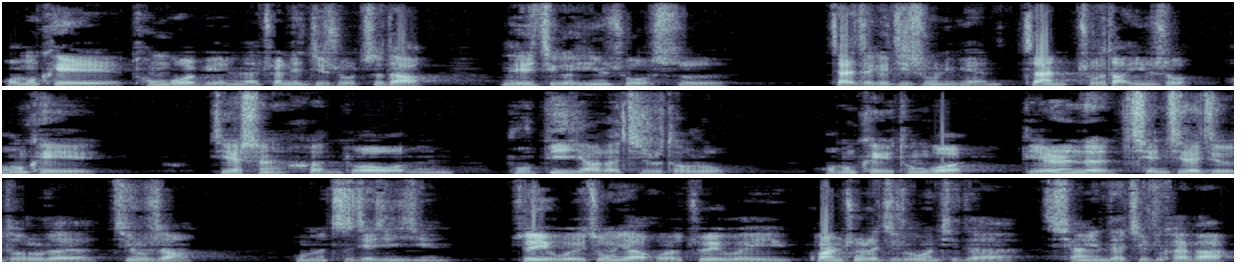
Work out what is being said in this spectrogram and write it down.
我们可以通过别人的专利技术，知道哪几个因素是在这个技术里面占主导因素。我们可以节省很多我们不必要的技术投入。我们可以通过别人的前期的技术投入的基础上，我们直接进行最为重要或者最为关注的技术问题的相应的技术开发，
